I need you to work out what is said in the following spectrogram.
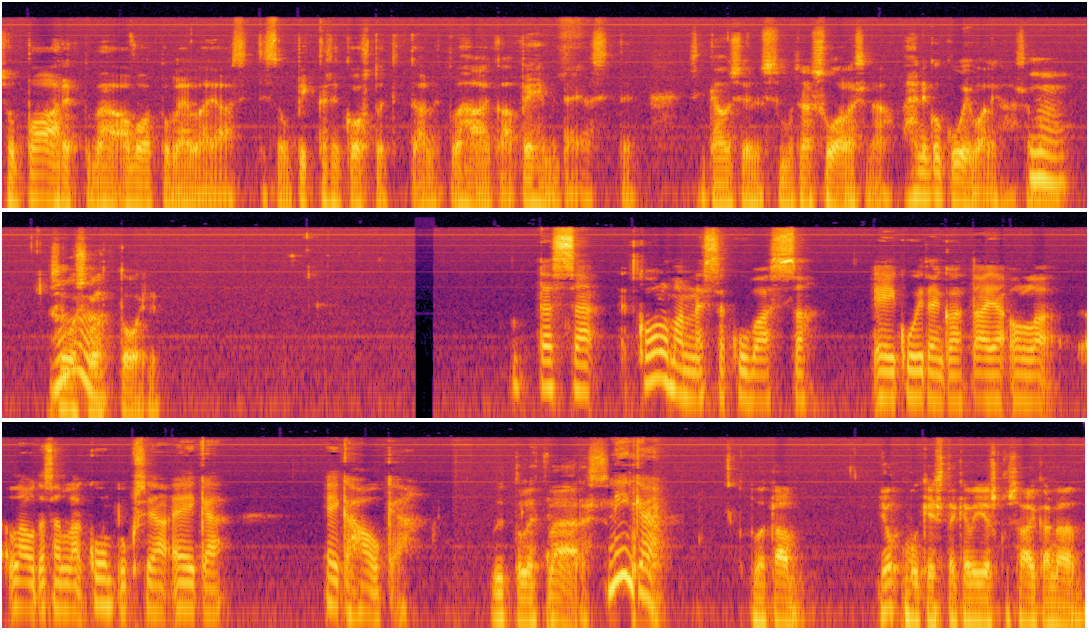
se on paahdettu vähän avotulella ja sitten se on pikkasen kostoitettu ja annettu vähän aikaa pehmitä ja sitten sitä on syönyt semmoisena suolaisena, vähän niin kuin kuivalihaa Mm. Se voisi olla toinen. Tässä kolmannessa kuvassa ei kuitenkaan taida olla lautasella kumpuksia eikä, eikä haukea. Nyt olet väärässä. Niinkö? Tuota, Jokmukesta kävi joskus aikanaan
